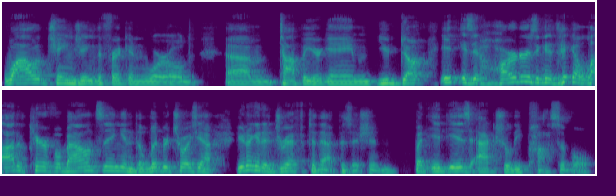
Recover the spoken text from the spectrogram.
while changing the freaking world um, top of your game. You don't it, is it harder? Is it going to take a lot of careful balancing and deliberate choice? Yeah you're not going to drift to that position but it is actually possible.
